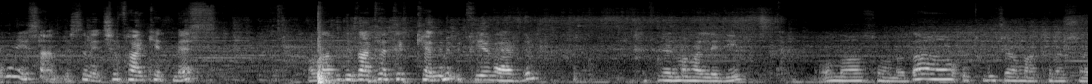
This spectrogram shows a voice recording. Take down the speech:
Dedim iyi sen bilirsin için fark etmez. Vallahi bir de zaten tek kendimi ütüye verdim. Ütülerimi halledeyim. Ondan sonra da oturacağım arkadaşlar.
